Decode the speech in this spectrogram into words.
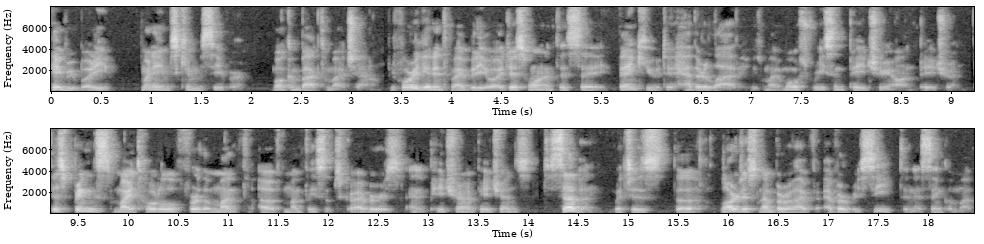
Hey everybody, my name is Kim Seaver. Welcome back to my channel. Before I get into my video, I just wanted to say thank you to Heather Ladd, who's my most recent Patreon patron. This brings my total for the month of monthly subscribers and Patreon patrons to seven, which is the largest number I've ever received in a single month.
